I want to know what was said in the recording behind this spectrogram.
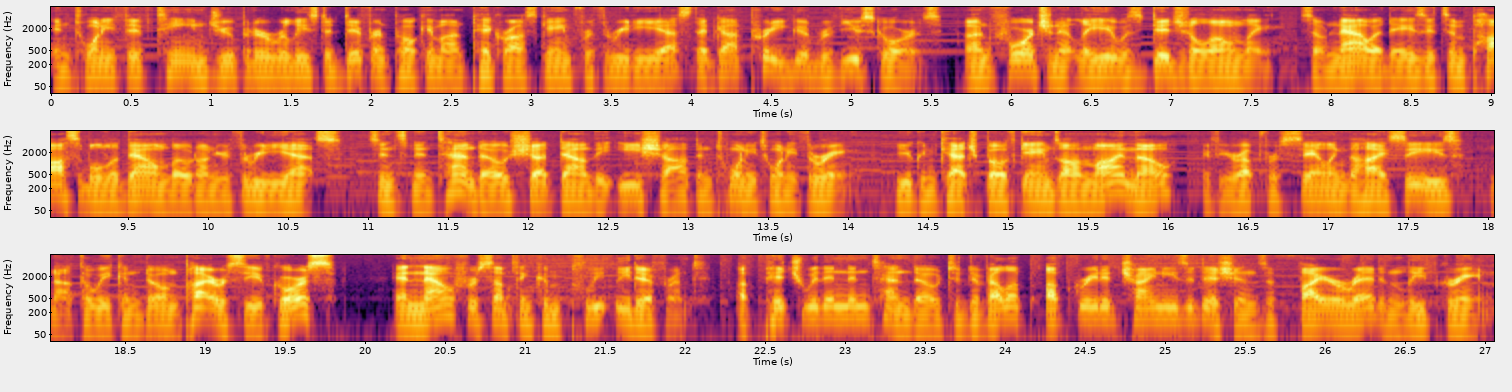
In 2015, Jupiter released a different Pokemon Picross game for 3DS that got pretty good review scores. Unfortunately, it was digital only, so nowadays it's impossible to download on your 3DS, since Nintendo shut down the eShop in 2023. You can catch both games online though, if you're up for sailing the high seas. Not that we condone piracy, of course. And now for something completely different a pitch within Nintendo to develop upgraded Chinese editions of Fire Red and Leaf Green.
